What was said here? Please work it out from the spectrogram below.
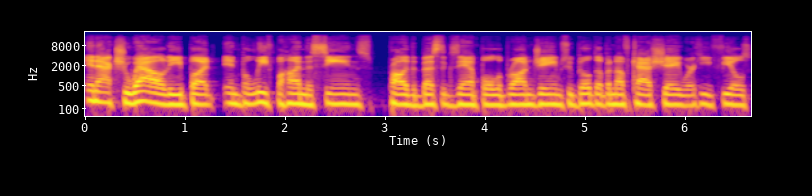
in actuality, but in belief behind the scenes. Probably the best example, LeBron James, who built up enough cachet where he feels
